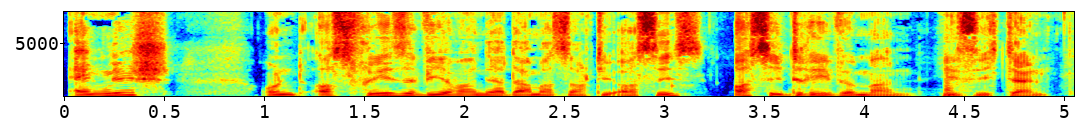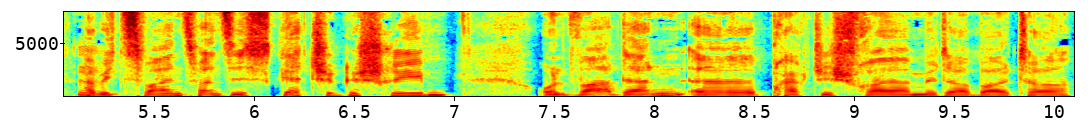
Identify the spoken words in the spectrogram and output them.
Englisch, und Ostfriese, wir waren ja damals noch die Ossis. Ossi Drievemann hieß ich dann. Habe ich 22 Sketche geschrieben und war dann äh, praktisch freier Mitarbeiter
